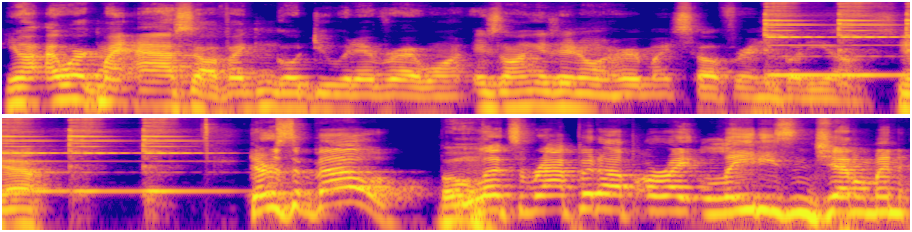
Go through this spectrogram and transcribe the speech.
You know, I work my ass off. I can go do whatever I want as long as I don't hurt myself or anybody else. yeah. There's the bell. Boom. Let's wrap it up. All right, ladies and gentlemen,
